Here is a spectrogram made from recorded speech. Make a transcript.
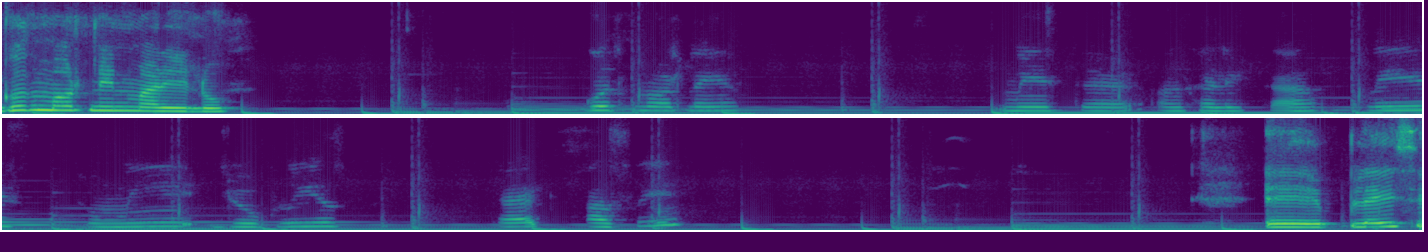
Good morning, Marilu. Good morning, Mr. Angelica. Please, to me, you please take a seat. Uh, pleased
